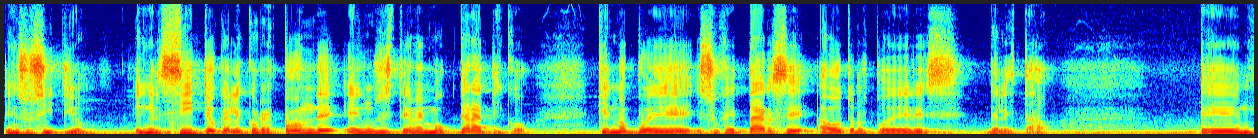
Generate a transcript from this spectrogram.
en su sitio, en el sitio que le corresponde en un sistema democrático, que no puede sujetarse a otros poderes del Estado. Eh,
